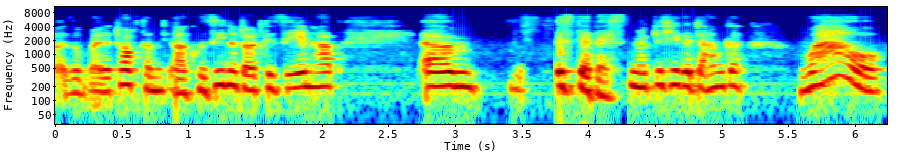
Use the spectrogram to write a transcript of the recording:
also meine Tochter mit ihrer Cousine dort gesehen habe, ähm, ist der bestmögliche Gedanke, wow,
